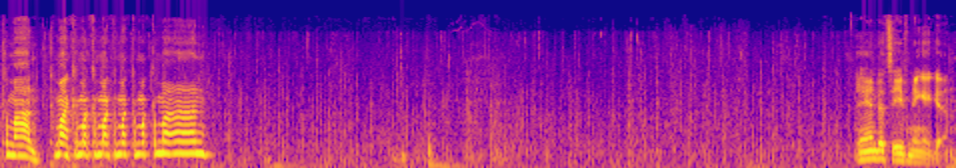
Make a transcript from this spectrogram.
Come on. Come on, come on, come on, come on, come on, come on. And it's evening again.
